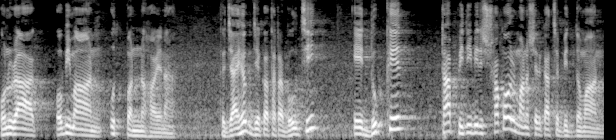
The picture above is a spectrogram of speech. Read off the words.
অনুরাগ, অভিমান উৎপন্ন হয় না। তো যাই হোক, যে কথাটা বলছি, এই দুঃখেরটা পৃথিবীর সকল মানুষের কাছে বিদ্যমান।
